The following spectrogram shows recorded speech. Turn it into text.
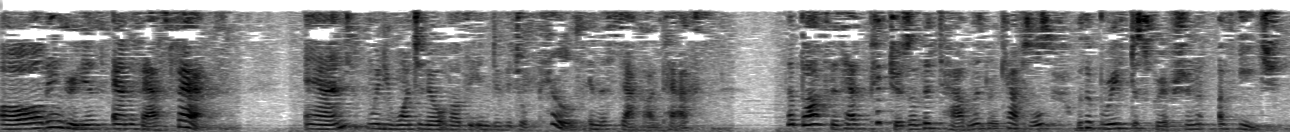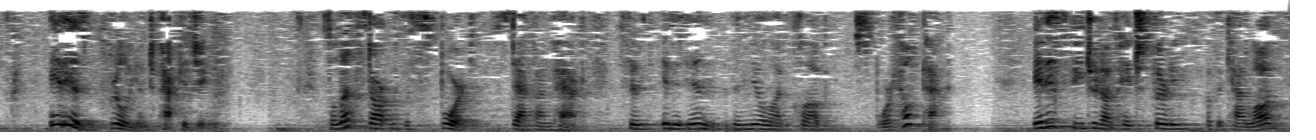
all the ingredients, and the fast facts. And when you want to know about the individual pills in the stack on packs, the boxes have pictures of the tablets and capsules with a brief description of each. It is brilliant packaging. So let's start with the Sport Stack on Pack, since it is in the Neolife Club Sport Health Pack. It is featured on page 30 of the catalog,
